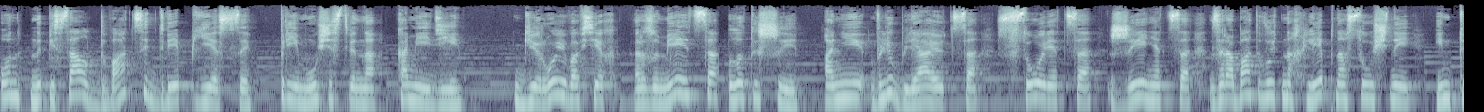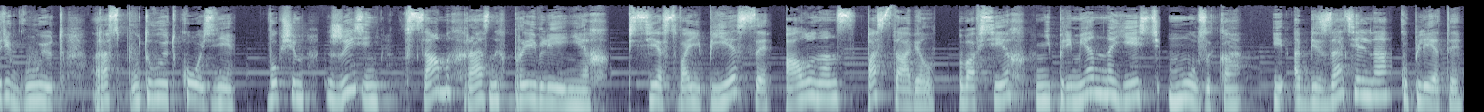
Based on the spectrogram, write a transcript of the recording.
Он написал 22 пьесы, преимущественно комедии. Герои во всех, разумеется, латыши – они влюбляются, ссорятся, женятся, зарабатывают на хлеб насущный, интригуют, распутывают козни. В общем, жизнь в самых разных проявлениях. Все свои пьесы Алунанс поставил. Во всех непременно есть музыка и обязательно куплеты.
